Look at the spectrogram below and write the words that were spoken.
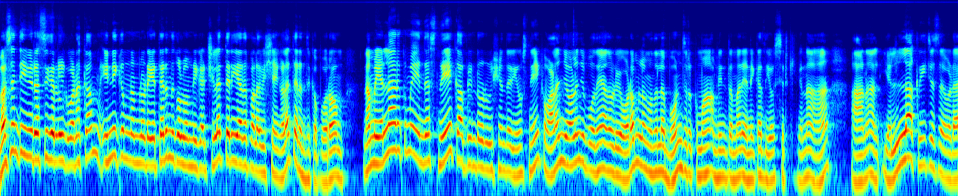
Vasan TV ரசிகர்களுக்கு வணக்கம். இன்னைக்கும் நம்மளுடைய தெரிந்து கொள்வோம் நிகழ்ச்சியில் தெரியாத பல விஷயங்களை தெரிஞ்சுக்க போகிறோம் நம்ம எல்லாருக்குமே இந்த ஸ்னேக் அப்படின்ற ஒரு விஷயம் தெரியும். ஸ்னேக் வளைஞ்சு வளைஞ்சு போதே அதோடைய உடம்புல முதல்ல போன்ஸ் இருக்குமா அப்படின்ற மாதிரி என்னைக்காவது யோசிச்சிருக்கீங்கன்னா ஆனால் எல்லா க்ரீச்சர்ஸை விட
